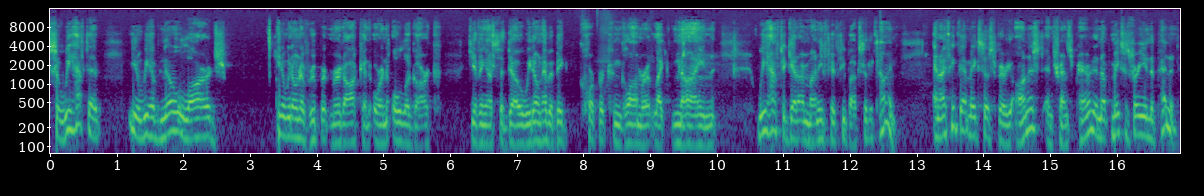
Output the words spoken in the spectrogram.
So we have to, you know, we have no large, you know, we don't have Rupert Murdoch and, or an oligarch giving us the dough. We don't have a big corporate conglomerate like Nine. We have to get our money 50 bucks at a time. And I think that makes us very honest and transparent and it makes us very independent.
